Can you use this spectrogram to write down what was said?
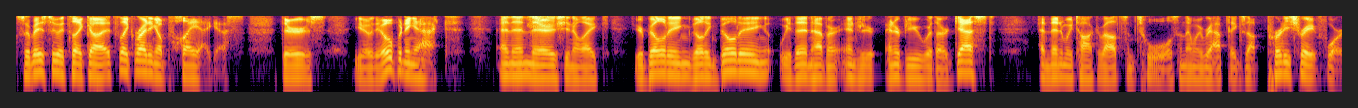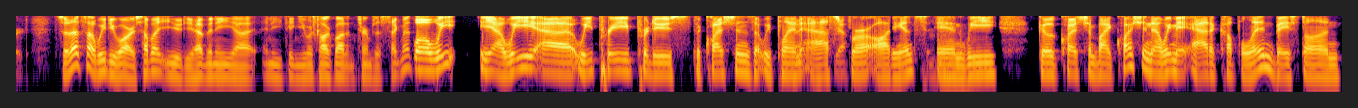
So basically, it's like uh, it's like writing a play, I guess. There's you know the opening act, and then there's you know like you're building, building, building. We then have an inter- interview with our guest, and then we talk about some tools and then we wrap things up. Pretty straightforward. So that's how we do ours. How about you? Do you have any uh, anything you want to talk about in terms of segments? Well we yeah we uh, we pre-produce the questions that we plan to ask yeah. for our audience mm-hmm. and we go question by question. Now we may add a couple in based on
